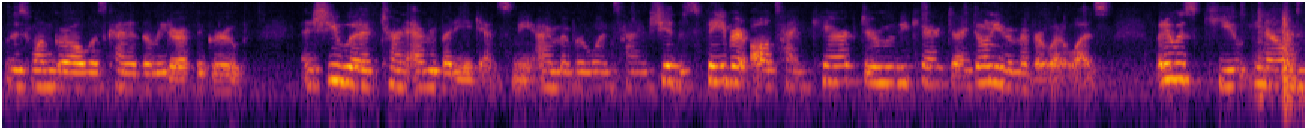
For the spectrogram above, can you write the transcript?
this one girl was kind of the leader of the group and she would turn everybody against me. I remember one time she had this favorite all-time character, movie character. I don't even remember what it was, but it was cute, you know. And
